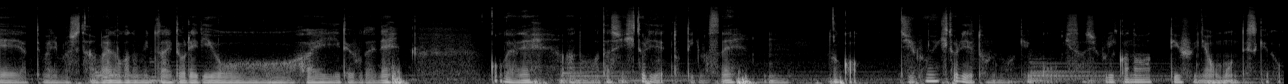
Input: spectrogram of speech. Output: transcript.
えー、やってまいりました。真夜中のミッドナイトレディオ。はい、ということでね、今回はね、あの、私一人で撮っていきますね。うん。なんか、自分一人で撮るのは結構久しぶりかなっていうふうには思うんですけど、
